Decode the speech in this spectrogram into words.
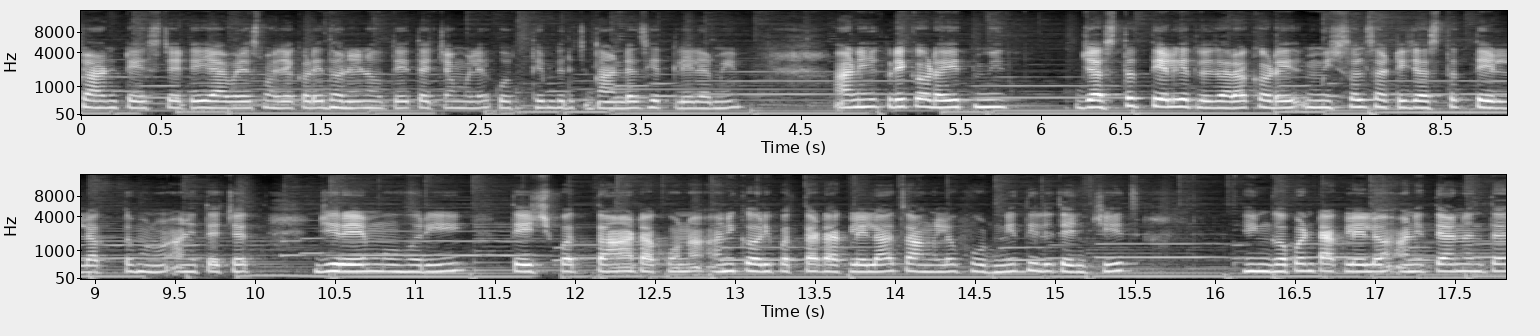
छान टेस्ट येते. यावेळेस माझ्याकडे धणे नव्हते त्याच्यामुळे कोथिंबिरीच्या दांड्याच घेतलेल्या मी. आणि इकडे कढईत मी जास्त तेल घेतलं जरा कडे मिसलसाठी जास्त तेल लागतं म्हणून. आणि त्याच्यात जिरे मोहरी तेजपत्ता टाकून आणि कढीपत्ता टाकलेला चांगलं फोडणी दिली त्यांचीच. हिंग पण टाकलेलं आणि त्यानंतर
